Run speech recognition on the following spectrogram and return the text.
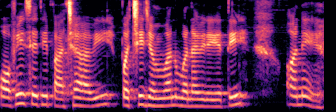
ઓફિસેથી પાછા આવી, પછી જમવાનું બનાવી રહી હતી. અને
